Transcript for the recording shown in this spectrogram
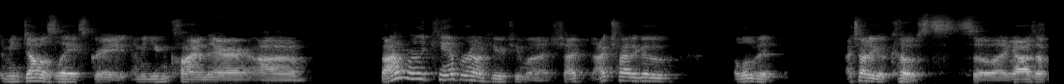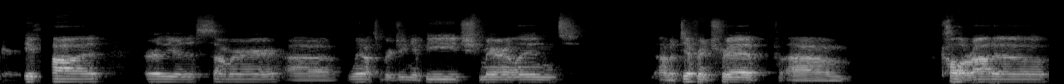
I mean, Devil's Lake's great. I mean, you can climb there. Um, but I don't really camp around here too much. I, I try to go a little bit, I try to go coasts. So, like, I was up at Cape Cod earlier this summer, uh, went out to Virginia Beach, Maryland on a different trip, um, Colorado,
